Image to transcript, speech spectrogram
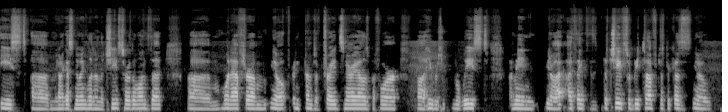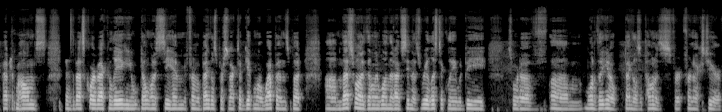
East. Um, you know, I guess New England and the Chiefs are the ones that um, went after him, you know, in terms of trade scenarios before uh, he was released. I mean, you know, I, I think the Chiefs would be tough just because, you know, Patrick Mahomes is the best quarterback in the league. You don't want to see him, from a Bengals perspective, get more weapons. But um, that's one of the only one that I've seen that's realistically would be sort of um, one of the you know Bengals opponents for for next year.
